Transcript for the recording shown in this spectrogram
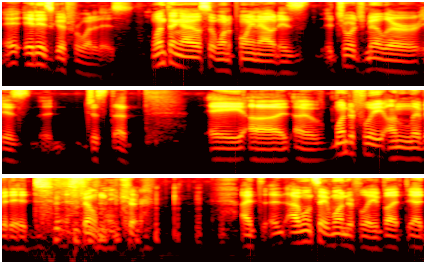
it, it is good for what it is. One thing I also want to point out is George Miller is uh, just a a, uh, a wonderfully unlimited filmmaker. I, I won't say wonderfully, but a,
